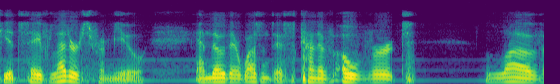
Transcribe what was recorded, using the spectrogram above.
she had saved letters from you and though there wasn't this kind of overt love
